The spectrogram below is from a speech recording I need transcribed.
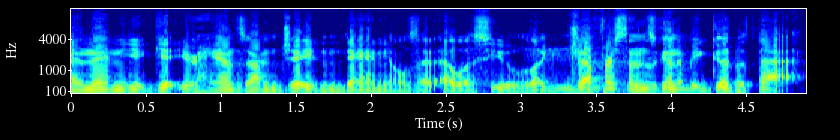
And then you get your hands on Jayden Daniels at LSU. Like mm. Jefferson's going to be good with that.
